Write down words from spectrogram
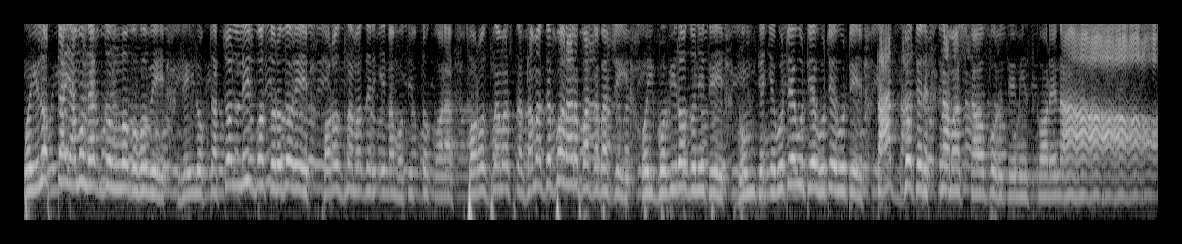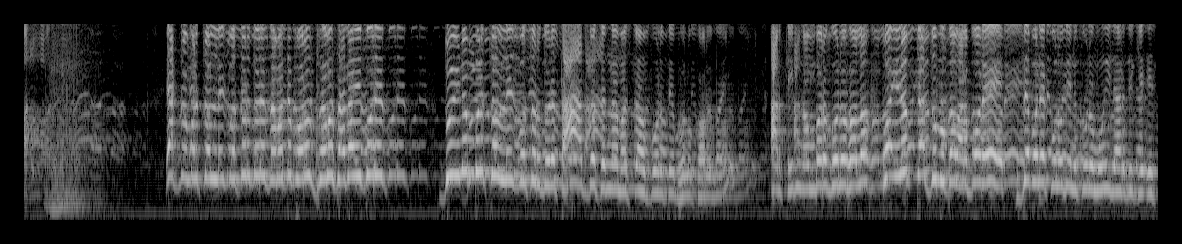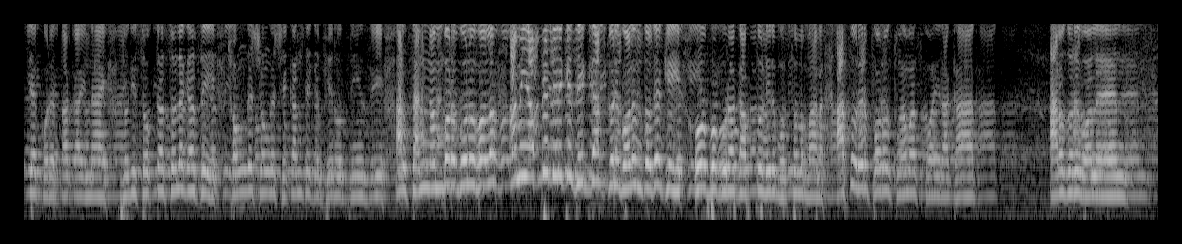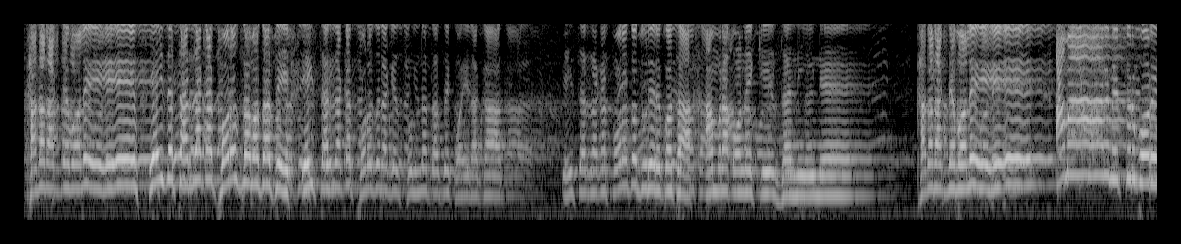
ওই লোকটাই এমন একজন লোক হবে, যেই লোকটা চল্লিশ বছর ধরে ফরজ নামাজের ইমামতিত্ব করার, ফরজ নামাজটা জামাতে পড়ার পাশাপাশি ওই গভীর রজনীতে ঘুম থেকে উঠে উঠে উঠে উঠে তাজ্জতের নামাজটাও পড়তে মিস করে না। এক নম্বর চল্লিশ বছর ধরে জামাতে বরস নামাজ আদায় করে দুই নম্বর চল্লিশ বছর ধরে তার নামাজটাও পড়তে ভুল করে নাই। আর তিন নম্বর গুণ হলো, ওই লোকটা যুবক হওয়ার পরে জীবনে কোনোদিন কোনো মহিলার দিকে ইচ্ছা করে তাকায় নাই। যদি চোখটা চলে গেছে, সঙ্গে সঙ্গে সেখান থেকে ফেরত নিয়েছে। আর চার নম্বর গুণ হলো, আমি আপনাদেরকে জিজ্ঞাসা করে, বলেন তো দেখি, ও বগুড়া গাবতলির মুসলমান, আসরের ফরজ নামাজ কয় রাখাত? আরও জোরে বলেন। খাজা ডাকতে বলে, এই যে চার রাকাত ফরজ নামাজ আছে, এই চার রাকাত ফরজের আগে সুন্নাত আছে কয় রাকাত? এই চার রাকাত পড়া তো দূরের কথা, আমরা অনেকে জানি না। খাজা ডাকতে বলে, আমার মৃত্যুর পরে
